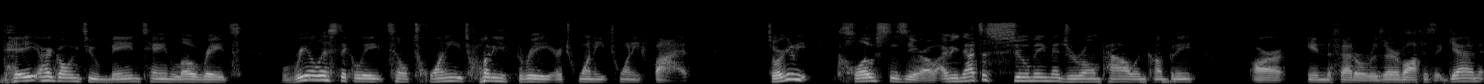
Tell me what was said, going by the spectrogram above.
they are going to maintain low rates realistically till 2023 or 2025. So we're going to be close to zero. I mean, that's assuming that Jerome Powell and company are in the Federal Reserve office again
